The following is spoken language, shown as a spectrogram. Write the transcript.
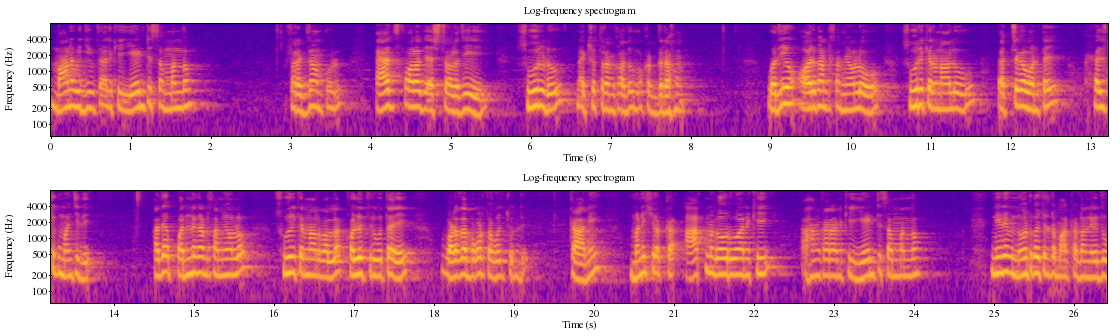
మానవ జీవితాలకి ఏంటి సంబంధం? For example as follows astrology సూర్యుడు నక్షత్రం కాదు ఒక గ్రహం. ఉదయం ఆరు గంటల సమయంలో సూర్యకిరణాలు వెచ్చగా ఉంటాయి హెల్త్కి మంచిది. అదే పన్నెండు గంటల సమయంలో సూర్యకిరణాల వల్ల కళ్ళు తిరుగుతాయి వడదెబ్బ కూడా తగులుతుంది. కానీ మనిషి యొక్క ఆత్మగౌరవానికి అహంకారానికి ఏంటి సంబంధం? నేనేమి నోటుకొచ్చినట్టు మాట్లాడడం లేదు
